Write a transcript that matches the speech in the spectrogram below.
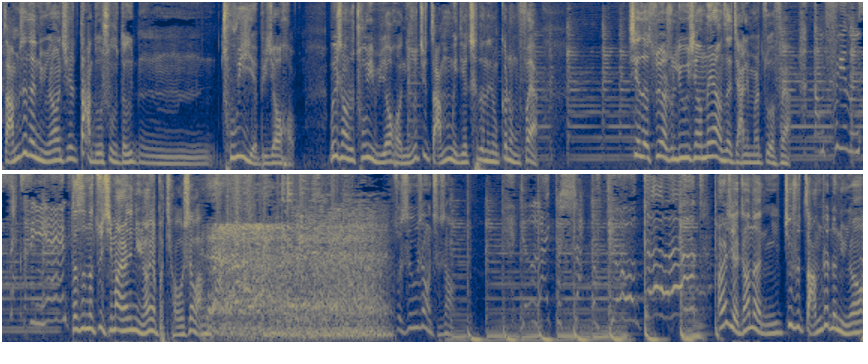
咱们这的女人其实大多数都嗯，厨艺也比较好。为啥说厨艺比较好？你说就咱们每天吃的那种各种饭，现在虽然说流行那样在家里面做饭，但是那最起码人家女人也不挑是吧？做肉上吃上，而且真的，你就是咱们这的女人，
